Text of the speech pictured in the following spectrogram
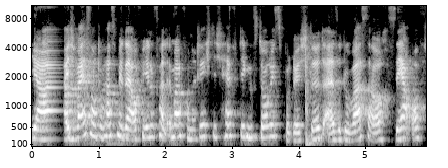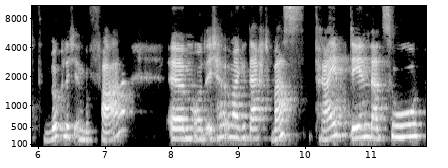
Ja, ich weiß noch, du hast mir da auf jeden Fall immer von richtig heftigen Stories berichtet. Also du warst auch sehr oft wirklich in Gefahr. Ähm, und ich habe immer gedacht, was treibt den dazu,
